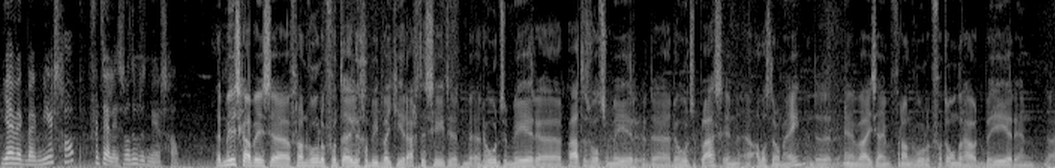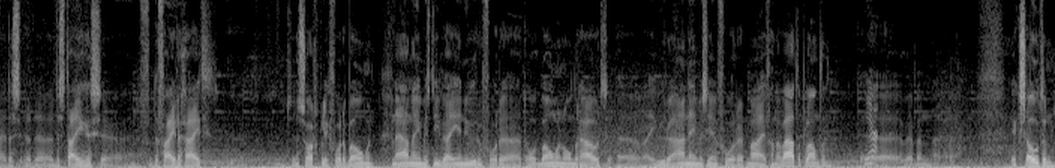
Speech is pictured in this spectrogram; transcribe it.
Jij werkt bij het meerschap. Vertel eens, wat doet het meerschap? Het meerschap is uh, verantwoordelijk voor het hele gebied wat je hierachter ziet. Het, Hoornse meer, uh, het Paterswoldse meer, de, de Hoornse plas en alles eromheen. De, en wij zijn verantwoordelijk voor het onderhoud, beheer en de, de, de stijgers, de veiligheid, een zorgplicht voor de bomen. De aannemers die wij inhuren voor het bomenonderhoud. wij huren aannemers in voor het maaien van de waterplanten. Ja. we hebben exoten,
